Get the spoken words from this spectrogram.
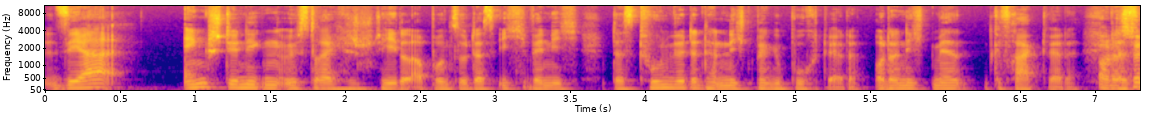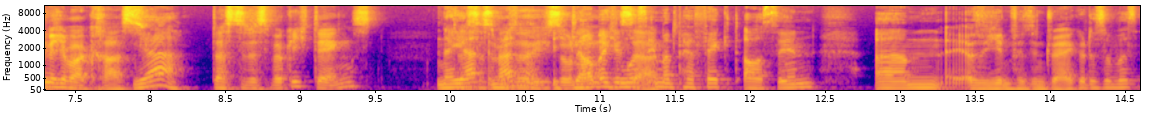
sehr engstirnigen österreichischen Schädel ab und so, dass ich, wenn ich das tun würde, dann nicht mehr gebucht werde oder nicht mehr gefragt werde. Oh, das Also- finde ich aber krass. Ja. Dass du das wirklich denkst. naja, Das tatsächlich ich so glaube, noch ich nie muss gesagt. immer perfekt aussehen. Ähm, also jedenfalls in Drag oder sowas,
